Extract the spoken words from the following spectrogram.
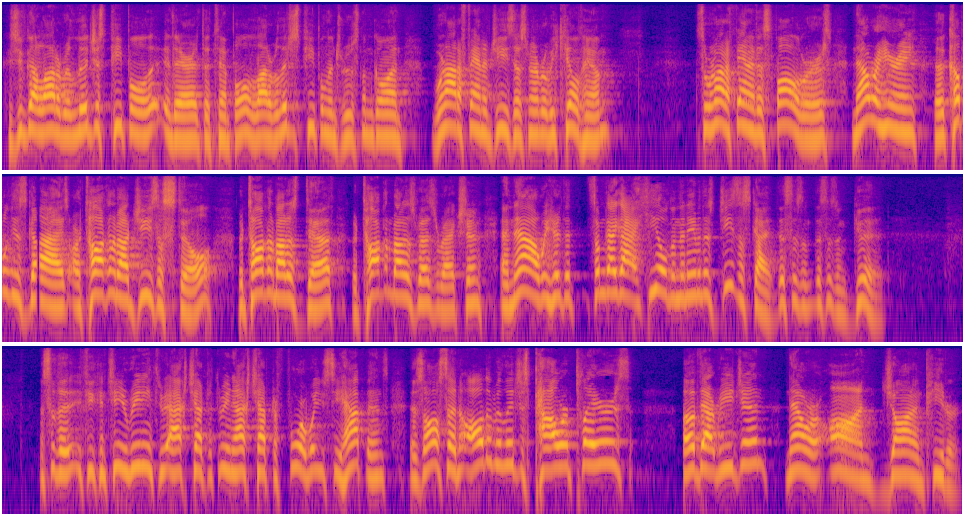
Because you've got a lot of religious people there at the temple, a lot of religious people in Jerusalem going, We're not a fan of Jesus. Remember, we killed him. So we're not a fan of his followers. Now we're hearing that a couple of these guys are talking about Jesus still. They're talking about his death. They're talking about his resurrection. And now we hear that some guy got healed in the name of this Jesus guy. This isn't, this isn't good. And so if you continue reading through Acts chapter 3 and Acts chapter 4, what you see happens is all of a sudden all the religious power players of that region now are on John and Peter.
